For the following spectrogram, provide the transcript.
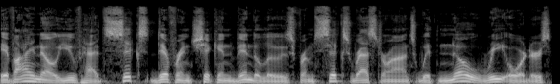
If I know you've had six different chicken vindaloos from six restaurants with no reorders,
